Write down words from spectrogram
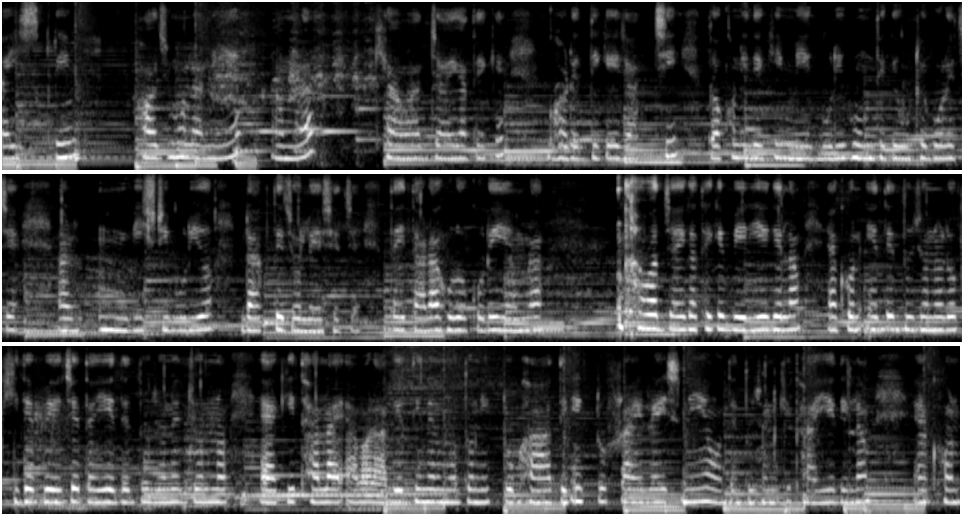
আইসক্রিম হজমোলা নিয়ে আমরা খাওয়ার জায়গা থেকে ঘরের দিকে যাচ্ছি। তখনই দেখি মেঘ বুড়ি ঘুম থেকে উঠে পড়েছে আর বৃষ্টি বুড়িও ডাকতে চলে এসেছে। তাই তাড়াহুড়ো করেই আমরা খাওয়ার জায়গা থেকে বেরিয়ে গেলাম। এখন এদের দুজনেরও খিদে পেয়েছে, তাই এদের দুজনের জন্য একই থালায় আবার আগের দিনের মতন একটু ভাত, একটু ফ্রাইড রাইস নিয়ে ওদের দুজনকে খাইয়ে দিলাম। এখন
